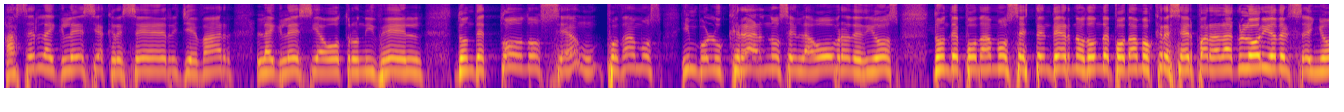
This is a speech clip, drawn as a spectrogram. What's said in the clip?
hacer la iglesia crecer, llevar la iglesia a otro nivel, donde todos sean, podamos involucrarnos en la obra de Dios, donde podamos extendernos, donde podamos crecer para la gloria del Señor.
